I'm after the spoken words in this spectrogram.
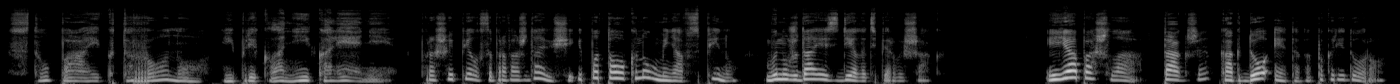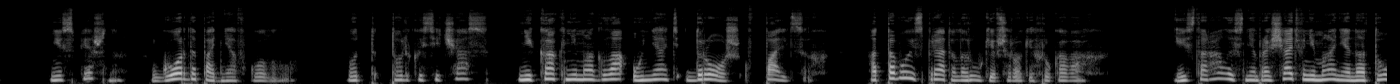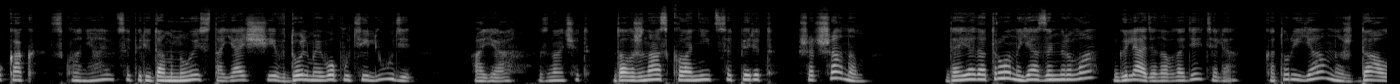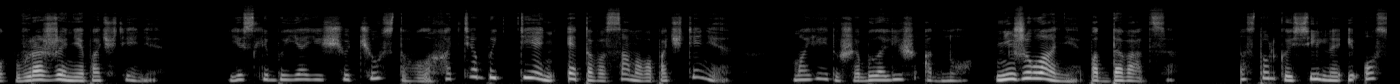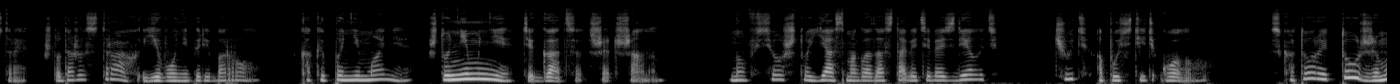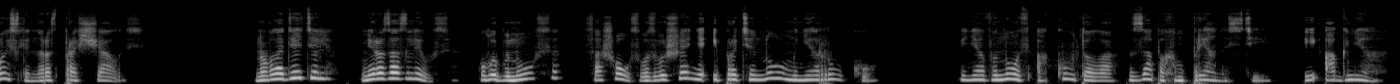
«Ступай к трону и преклони колени», — прошипел сопровождающий и подтолкнул меня в спину, вынуждая сделать первый шаг. И я пошла так же, как до этого по коридору, неспешно, гордо подняв голову. Вот только сейчас никак не могла унять дрожь в пальцах, Оттого и спрятала руки в широких рукавах. И старалась не обращать внимания на то, как склоняются передо мной стоящие вдоль моего пути люди, а я, значит, должна склониться перед Шетшаном. Да я до трона я замерла, глядя на владетеля, который явно ждал выражения почтения. Если бы я еще чувствовала хотя бы тень этого самого почтения, в моей душе было лишь одно нежелание поддаваться. Настолько сильное и острое, что даже страх его не переборол, как и понимание, что не мне тягаться с Шетшаном. Но все, что я смогла заставить тебя сделать, чуть опустить голову, с которой тут же мысленно распрощалась. Но владетель не разозлился, улыбнулся, сошел с возвышения и протянул мне руку. Меня вновь окутало запахом пряностей и огня.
